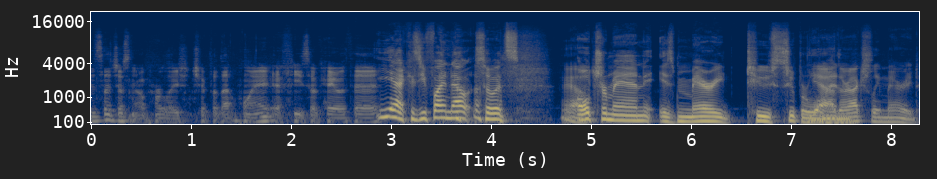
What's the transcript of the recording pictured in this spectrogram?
is it just an open relationship at that point if he's okay with it? yeah, because you find out. So it's yeah. Ultraman is married to Superwoman. yeah, they're actually married.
